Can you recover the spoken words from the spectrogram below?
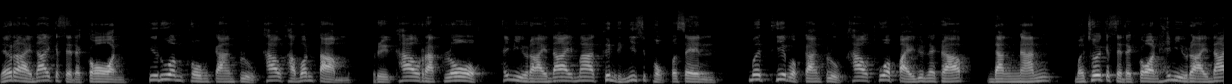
และรายได้เกษตรกร ที่ร่วมโครงการปลูกข้าวคาร์บอนต่ำ หรือข้าวรักโลก ให้มีรายได้มากขึ้นถึง 26% เมื่อเทียบกับการปลูกข้าวทั่วไปด้วยนะครับ ดังนั้นมาช่วยเกษตรกรให้มีรายได้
